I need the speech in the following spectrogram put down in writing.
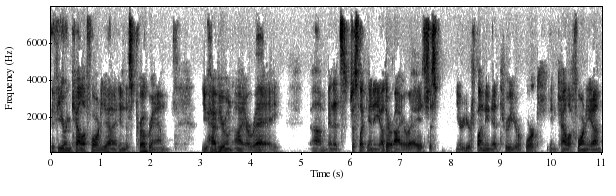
if you're in California in this program, you have your own IRA, um, and it's just like any other IRA. It's just you're, you're funding it through your work in California.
